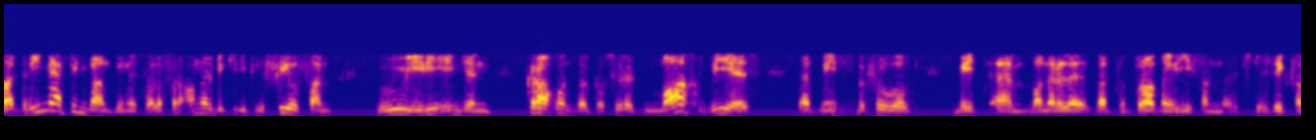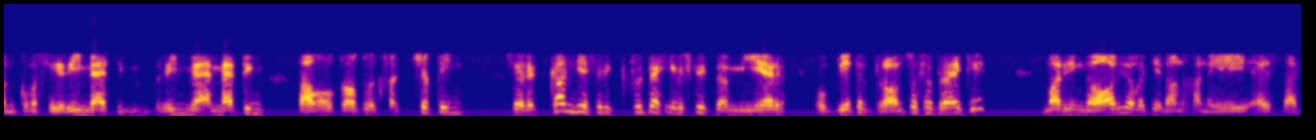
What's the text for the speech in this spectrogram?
Wat remapping dan doen is hulle verander 'n bietjie die profiel van hoe hierdie engine krag ontwikkel. So dit mag wees dat mense byvoorbeeld met ehm um, wanneer hulle wat praat nou hier van spesifiek van kom ons sê remapping remapping, dan wil praat ook van chipping. So dit kan wees dat die voertuig ewesklik nou meer of beter brandstof verbruik het, maar die nadeel wat jy dan gaan hê is dat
